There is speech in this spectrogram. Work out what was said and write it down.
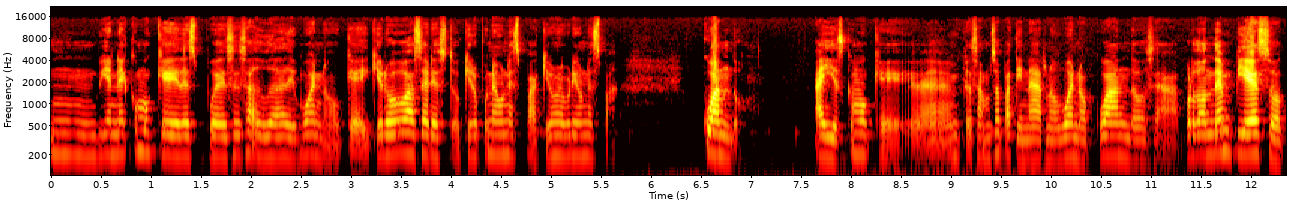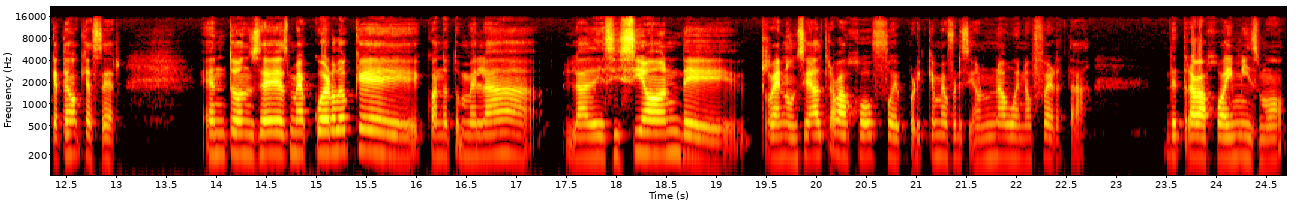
mm, viene como que después esa duda de, bueno, ok, quiero hacer esto, quiero poner un spa, quiero abrir un spa. ¿Cuándo? ahí es como que eh, empezamos a patinar, ¿no? Bueno, ¿cuándo? O sea, ¿por dónde empiezo? ¿Qué tengo que hacer? Entonces me acuerdo que cuando tomé la, la decisión de renunciar al trabajo fue porque me ofrecieron una buena oferta de trabajo ahí mismo.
